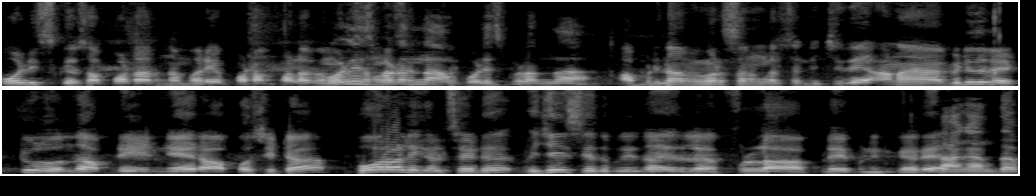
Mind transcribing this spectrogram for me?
போலீஸ்க்கு சப்போர்ட்டா இருந்த மாதிரியே படம் பல போலீஸ் படம் தான் போலீஸ் படம் தான். அப்படிதான் விமர்சனங்களை சந்திச்சது. ஆனா விடுதலை டூ வந்து அப்படியே நேர் ஆப்போசிட்டா போராளிகள் சைடு விஜய் சேதுபதி தான் இதுல ஃபுல்லா ப்ளே பண்ணிருக்காரு நாங்க அந்த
